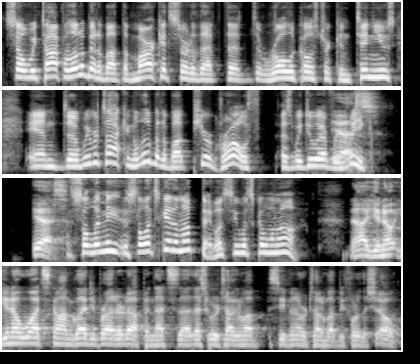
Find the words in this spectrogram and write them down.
So, we talked a little bit about the market, sort of that the, the roller coaster continues. And uh, we were talking a little bit about pure growth as we do every yes. week. Yes. So, let me, so let's get an update. Let's see what's going on. Now, you know, you know what, No, I'm glad you brought it up. And that's, uh, that's what we were talking about, Steve and I were talking about before the show.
